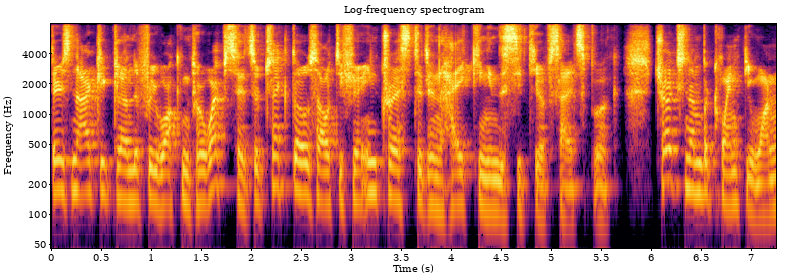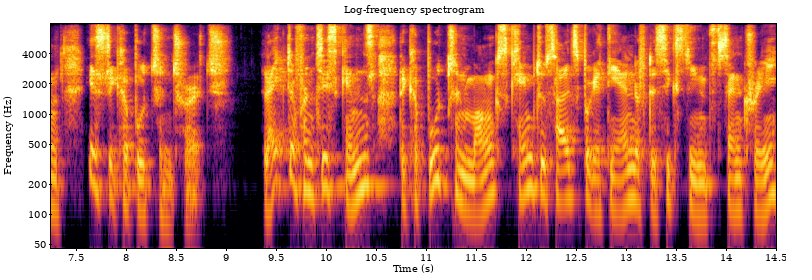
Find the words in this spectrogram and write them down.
there's an article on the Free Walking Tour website, so check those out if you're interested in hiking in the city of Salzburg. Church number 21 is the Capuchin Church. Like the Franciscans, the Capuchin monks came to Salzburg at the end of the 16th century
